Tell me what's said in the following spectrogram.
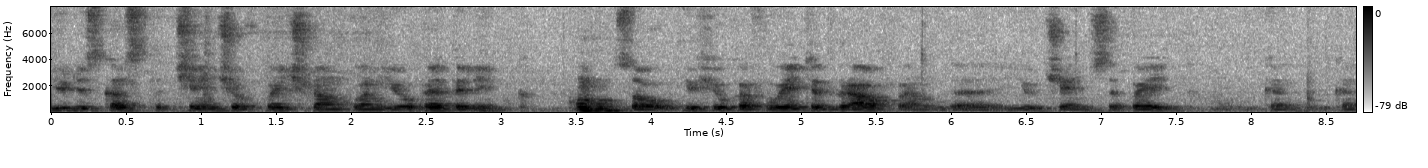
you discussed the change of page rank when you add a link. Mm -hmm. So if you have weighted graph and uh, you change the weight, can, can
